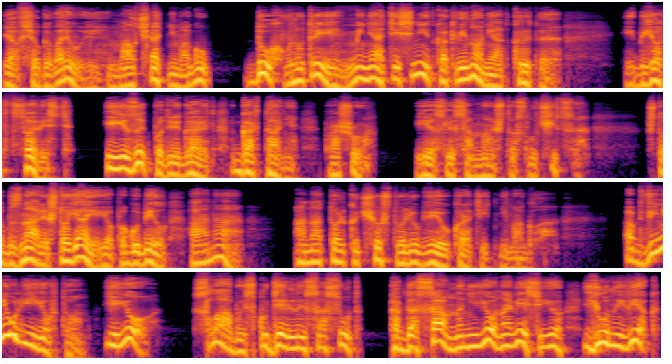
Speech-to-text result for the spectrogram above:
Я все говорю и молчать не могу. Дух внутри меня теснит, как вино неоткрытое, и бьет в совесть, и язык подвигает к гортани. Прошу, если со мной что случится, чтобы знали, что я ее погубил, а она... Она только чувство любви укротить не могла. Обвиню ли ее в том? Ее, слабый скудельный сосуд, когда сам на нее, на весь ее юный век,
